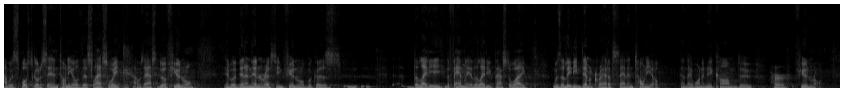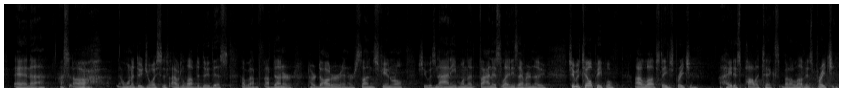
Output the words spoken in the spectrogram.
I was supposed to go to San Antonio this last week. I was asked to do a funeral, and it would have been an interesting funeral because the lady, the family of the lady who passed away, was a leading Democrat of San Antonio, and they wanted me to come do her funeral. And uh, I said, Oh, I want to do Joyce's. I would love to do this. I've, I've done her, her daughter and her son's funeral. She was 90, one of the finest ladies I ever knew. She would tell people, I love Steve's preaching. I hate his politics, but I love his preaching.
